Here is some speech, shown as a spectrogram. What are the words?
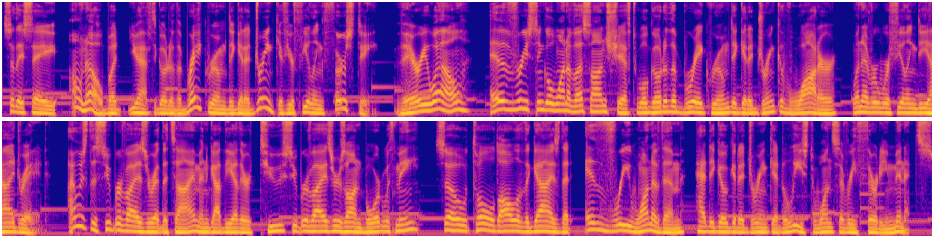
so they say, Oh no, but you have to go to the break room to get a drink if you're feeling thirsty. Very well. Every single one of us on shift will go to the break room to get a drink of water whenever we're feeling dehydrated. I was the supervisor at the time and got the other two supervisors on board with me, so told all of the guys that every one of them had to go get a drink at least once every 30 minutes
